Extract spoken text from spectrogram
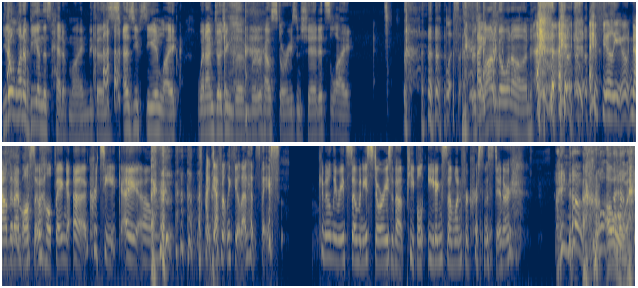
you don't want to be in this head of mine because, as you've seen, like when I'm judging the murder house stories and shit, it's like Listen, there's I- a lot of going on. I, I feel you now that I'm also helping uh, critique. I um, I definitely feel that headspace. Can only read so many stories about people eating someone for Christmas dinner. I know. Well, Oh. it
